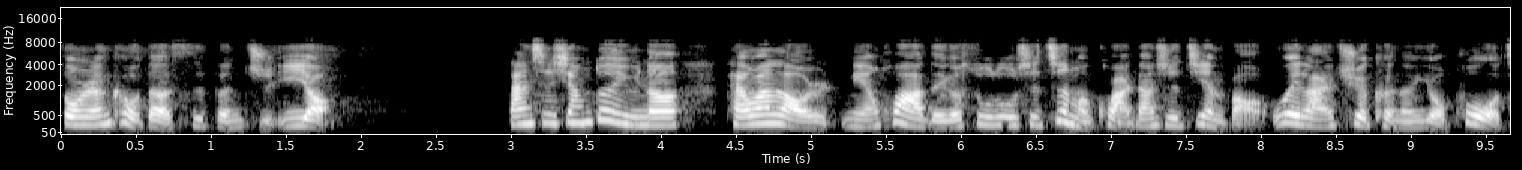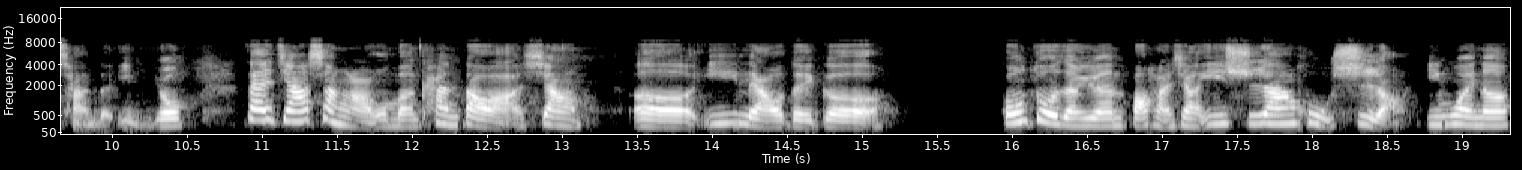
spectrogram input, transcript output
总人口的四分之一哦。但是相对于呢，台湾老年化的一个速度是这么快，但是健保未来却可能有破产的隐忧。再加上啊，我们看到啊，像呃医疗的一个工作人员，包含像医师啊、护士啊，因为呢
